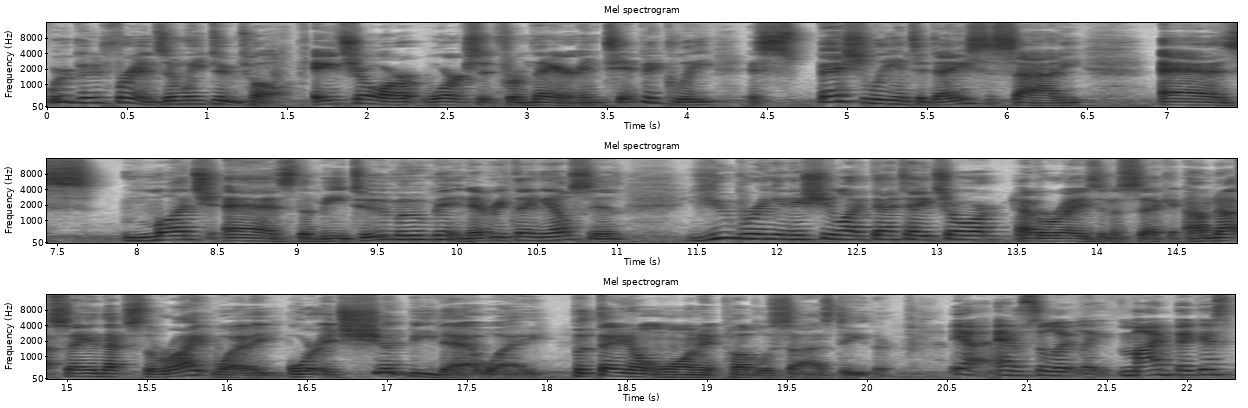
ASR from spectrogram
we're good friends and we do talk. HR works it from there. And typically, especially in today's society, as much as the Me Too movement and everything else is, you bring an issue like that to HR, have a raise in a second. I'm not saying that's the right way or it should be that way, but they don't want it publicized either. Yeah, absolutely. My biggest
